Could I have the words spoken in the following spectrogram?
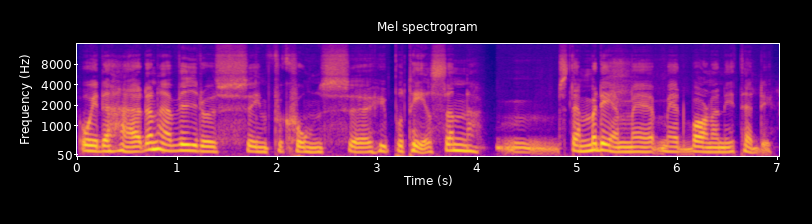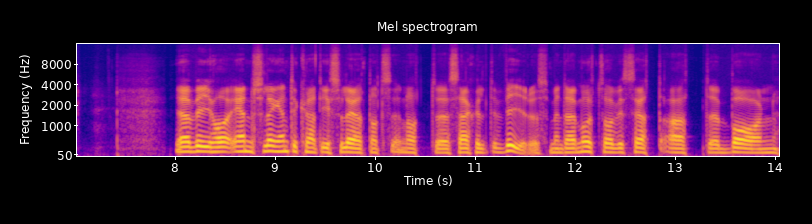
Och är det här den här virusinfektionshypotesen, mm, stämmer det med, med barnen i Teddy? Ja, vi har än så länge inte kunnat isolera något, något eh, särskilt virus, men däremot så har vi sett att eh, barn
